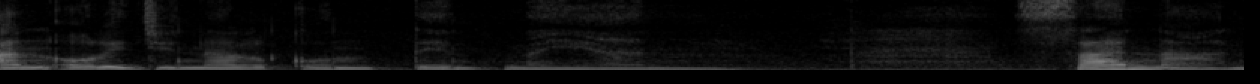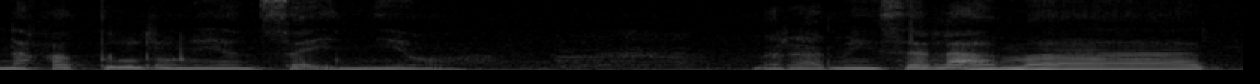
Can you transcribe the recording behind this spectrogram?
unoriginal content na yan. Sana nakatulong yan sa inyo. Maraming salamat.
